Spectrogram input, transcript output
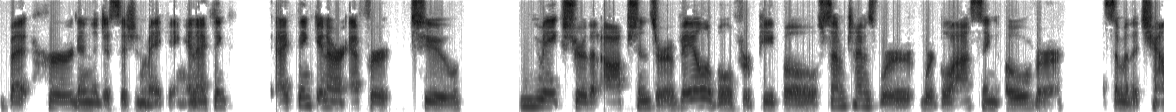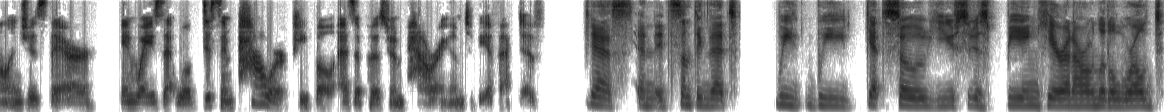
but heard in the decision making. And I think, I think in our effort to make sure that options are available for people, sometimes we're, we're glossing over some of the challenges there in ways that will disempower people as opposed to empowering them to be effective. Yes. And it's something that we we get so used to just being here in our own little world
